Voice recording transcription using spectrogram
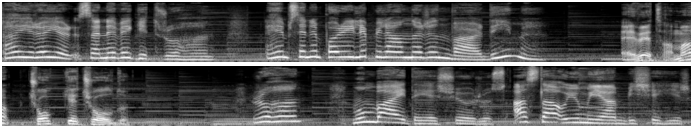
Hayır hayır, sen eve git Ruhan. Hem senin parayla planların var değil mi? Evet ama çok geç oldu. Ruhan, Mumbai'de yaşıyoruz. Asla uyumayan bir şehir.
